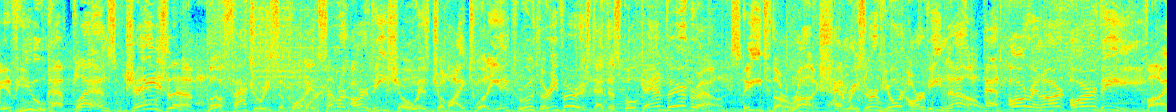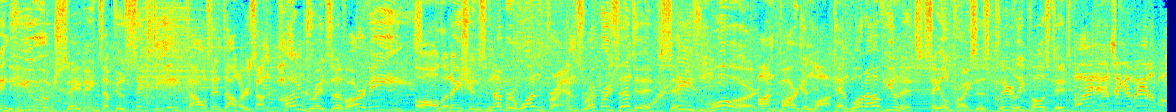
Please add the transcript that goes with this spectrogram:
If you have plans, change them. The factory supported Summer RV Show is July 28th through 31st at the Spokane Fairgrounds. Beat the rush and reserve your RV now at RNR RV. Find huge savings up to $68,000 on hundreds of RVs. All the nation's number one brands represented. Save more on bargain lot and one-off units. Sale prices clearly posted. Financing available.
